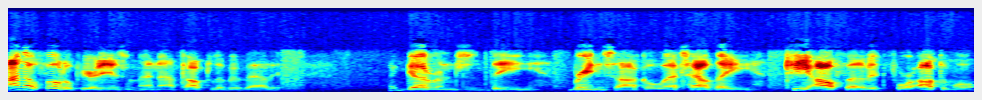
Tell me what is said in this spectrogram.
I know photoperiodism, and I've talked a little bit about it governs the breeding cycle. That's how they key off of it for optimal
